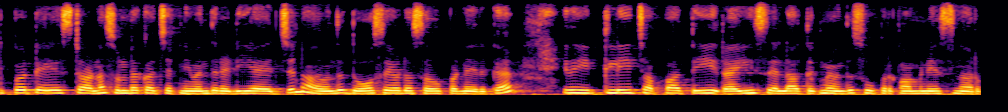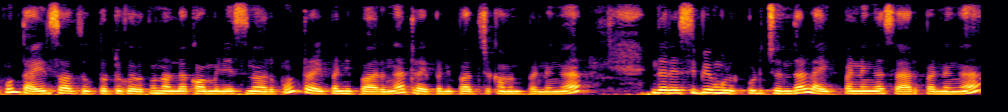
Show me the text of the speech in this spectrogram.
இப்போ டேஸ்ட்டான சுண்டக்காய் சட்னி வந்து ரெடி ஆயிடுச்சு. நான் வந்து தோசையோட சர்வ் பண்ணியிருக்கேன். இது இட்லி சப்பாத்தி ரைஸ் எல்லாத்துக்குமே வந்து சூப்பர் காம்பினேஷனாக இருக்கும். தயிர் சாதத்துக்கு தொட்டுக்கிறதுக்கும் நல்ல காம்பினேஷனாக இருக்கும். ட்ரை பண்ணி பாருங்கள் ட்ரை பண்ணி பார்த்துட்டு கமெண்ட் பண்ணுங்கள் இந்த ரெசிபி உங்களுக்கு பிடிச்சிருந்தால் லைக் பண்ணுங்கள் ஷேர் பண்ணுங்கள்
